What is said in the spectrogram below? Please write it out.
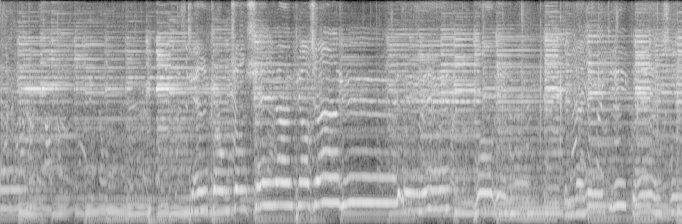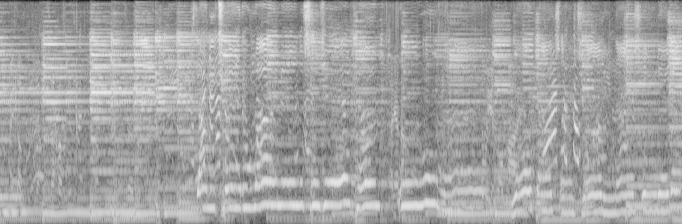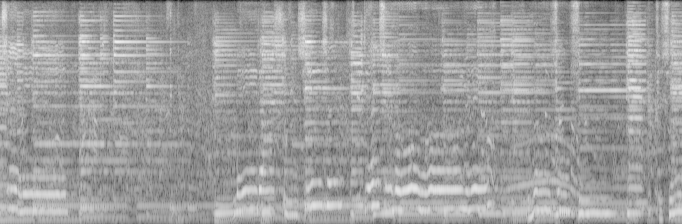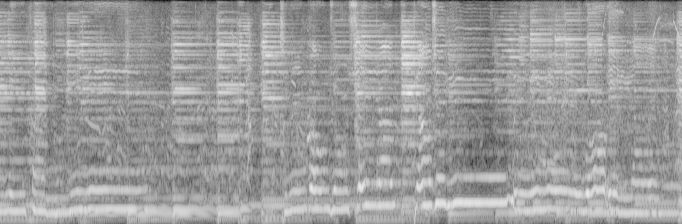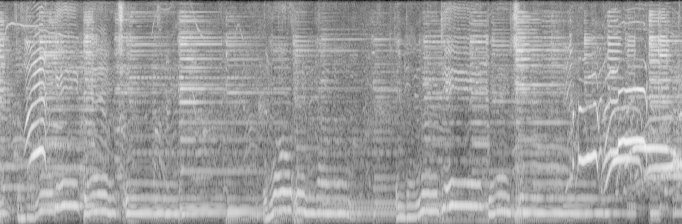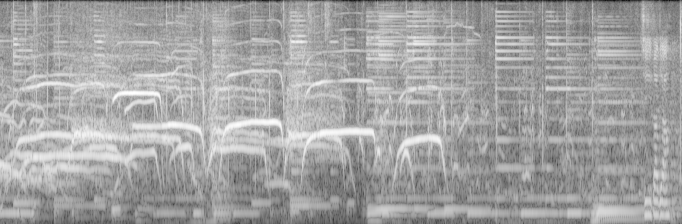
空中虽然飘着雨，我依然等待你的归期。当你觉得外面的世界很无奈，我还在这里耐心的等着你。时候，我总是在这里盼望你。天空中虽然飘着雨，我依然等待你的归期。我依然等待你的归谢谢大家。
